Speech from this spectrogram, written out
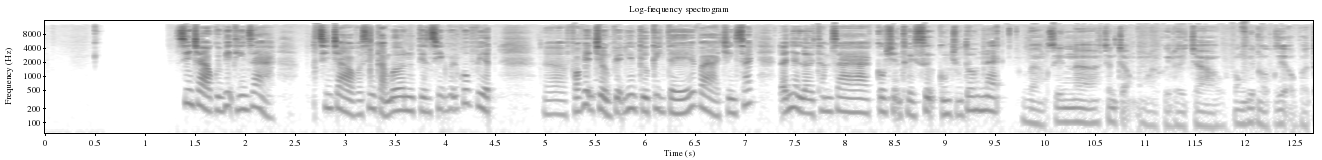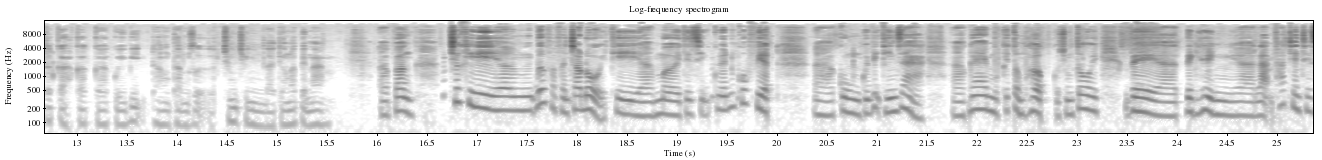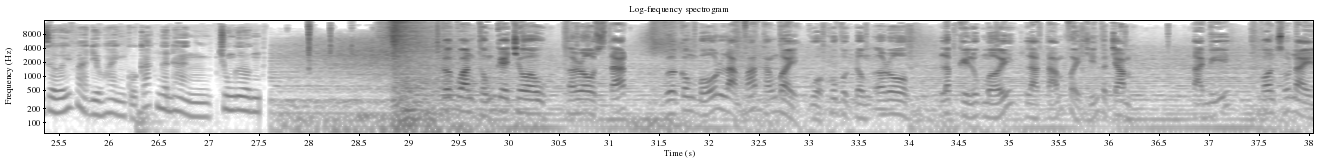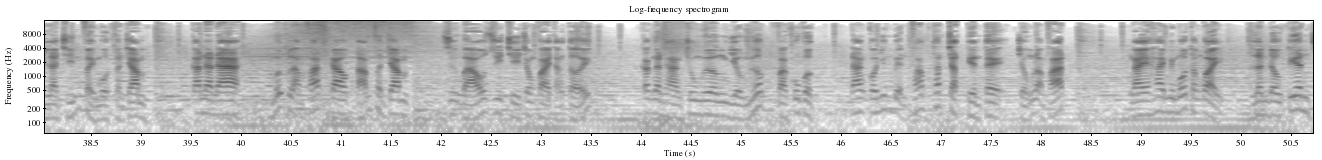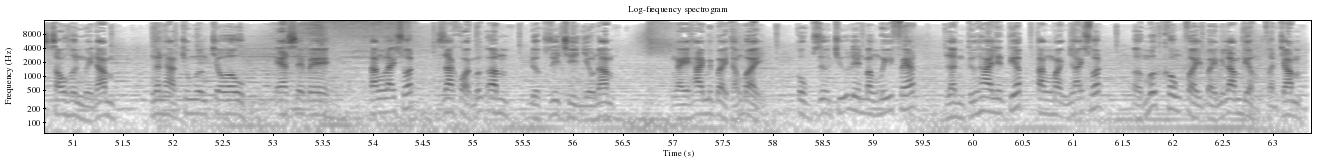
Xin chào quý vị thính giả. Xin chào và xin cảm ơn tiến sĩ Nguyễn Quốc Việt, ờ, Phó Viện trưởng Viện Nghiên cứu Kinh tế và Chính sách đã nhận lời tham gia câu chuyện thời sự cùng chúng tôi hôm nay. Vâng, xin ờ, trân trọng gửi lời chào phóng viên Ngọc Diệu và tất cả các ờ, quý vị đang tham dự chương trình Đài tiếng nói Việt Nam. À, vâng, trước khi bước vào phần trao đổi thì mời tiến sĩ Nguyễn Quốc Việt cùng quý vị thính giả nghe một cái tổng hợp của chúng tôi về tình hình lạm phát trên thế giới và điều hành của các ngân hàng trung ương. Cơ quan thống kê châu Âu Eurostat vừa công bố lạm phát tháng 7 của khu vực đồng euro lập kỷ lục mới là 8,9%. Tại Mỹ, con số này là 9,1%. Canada, mức lạm phát cao 8%, dự báo duy trì trong vài tháng tới. Các ngân hàng trung ương nhiều nước và khu vực đang có những biện pháp thắt chặt tiền tệ chống lạm phát. Ngày 21 tháng 7, lần đầu tiên sau hơn 10 năm, Ngân hàng Trung ương châu Âu ECB tăng lãi suất ra khỏi mức âm được duy trì nhiều năm. Ngày 27 tháng 7, Cục Dự trữ Liên bang Mỹ Fed lần thứ hai liên tiếp tăng mạnh lãi suất ở mức 0,75 điểm phần trăm.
